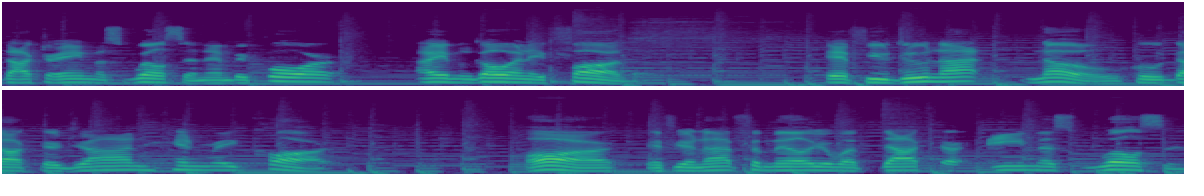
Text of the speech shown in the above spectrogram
Dr. Amos Wilson. And before I even go any farther, if you do not know who Dr. John Henrik Clarke or if you're not familiar with Dr. Amos Wilson,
